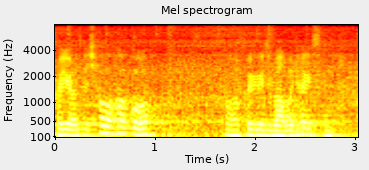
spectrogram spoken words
거기 가서 샤워하고 어, 그리고 이제 마무리 하겠습니다.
